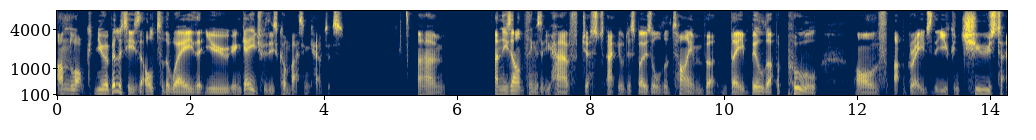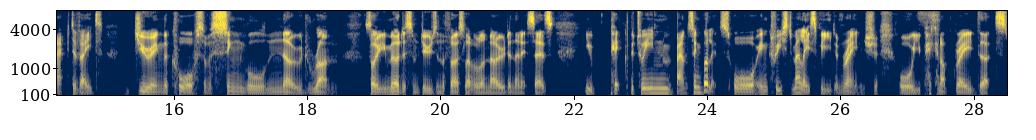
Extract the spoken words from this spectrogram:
unlock new abilities that alter the way that you engage with these combat encounters. Um, and these aren't things that you have just at your disposal all the time, but they build up a pool of upgrades that you can choose to activate during the course of a single node run. So you murder some dudes in the first level of node, and then it says you pick between bouncing bullets or increased melee speed and range, or you pick an upgrade that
